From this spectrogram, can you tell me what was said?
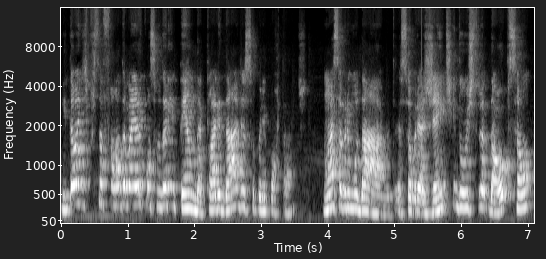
Então, a gente precisa falar da maneira que o consumidor entenda. Claridade é super importante. Não é sobre mudar hábito, é sobre a gente, indústria, dar opção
